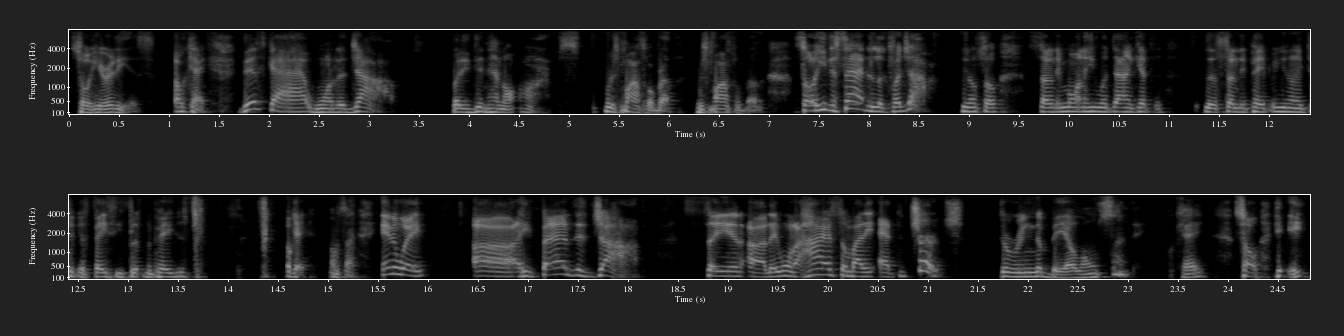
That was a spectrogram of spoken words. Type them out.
So here it is. Okay, this guy wanted a job, but he didn't have no arms. Responsible brother, responsible brother. So he decided to look for a job. You know, so Sunday morning he went down and get the, the Sunday paper. You know, he took his face, he flipped the pages. Okay, I'm sorry. Anyway, uh, he finds his job saying uh, they want to hire somebody at the church to ring the bell on Sunday. Okay, so he, he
